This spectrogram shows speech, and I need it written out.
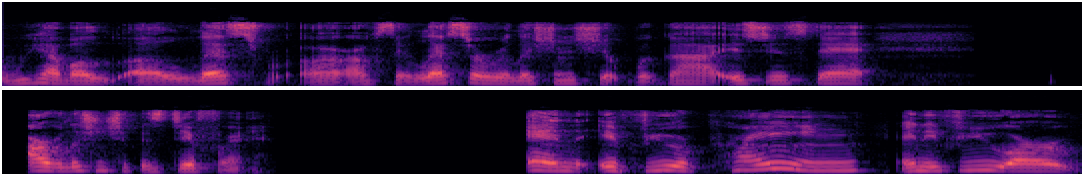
we have a, a less, uh, or I'll say, lesser relationship with God. It's just that our relationship is different. And if you're praying and if you are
